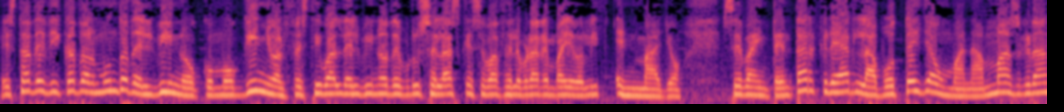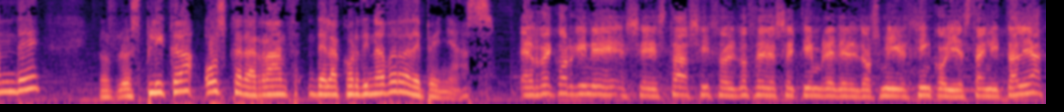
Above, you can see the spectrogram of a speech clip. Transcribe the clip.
está dedicado al mundo del vino, como guiño al Festival del Vino de Bruselas que se va a celebrar en Valladolid en mayo. Se va a intentar crear la botella humana más grande nos lo explica Óscar Arranz, de la Coordinadora de Peñas. El récord Guinness está, se hizo el 12 de septiembre del 2005 y está en Italia,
